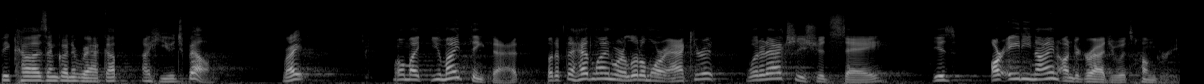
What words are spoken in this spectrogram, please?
because I'm going to rack up a huge bill, right? Well, Mike, you might think that, but if the headline were a little more accurate, what it actually should say is Are 89 undergraduates hungry?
